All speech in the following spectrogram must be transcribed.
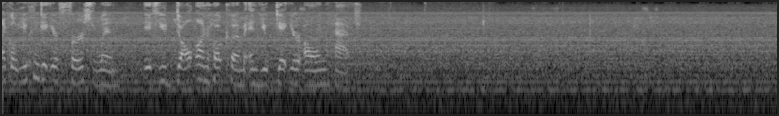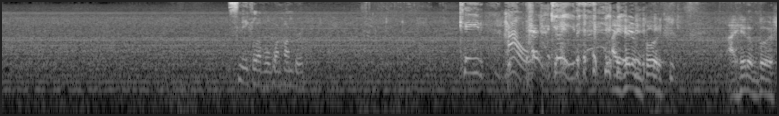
Michael, you can get your first win if you don't unhook him and you get your own hatch. Sneak level 100. Cade, how? Cade! I hit a bush. I hit a bush.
